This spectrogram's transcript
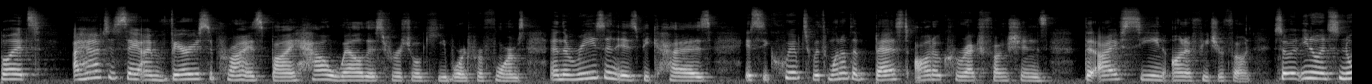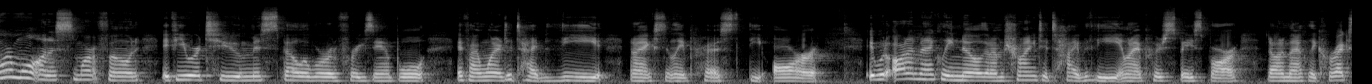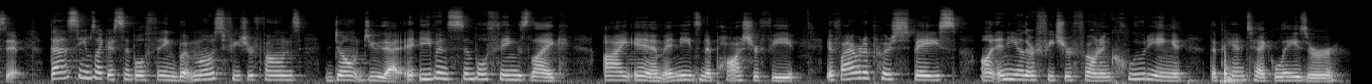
but I have to say I'm very surprised by how well this virtual keyboard performs and the reason is because it's equipped with one of the best autocorrect functions that I've seen on a feature phone. So, you know, it's normal on a smartphone if you were to misspell a word, for example, if I wanted to type the and I accidentally pressed the R, it would automatically know that I'm trying to type the, and when I push spacebar, it automatically corrects it. That seems like a simple thing, but most feature phones don't do that. Even simple things like I am, it needs an apostrophe. If I were to push space on any other feature phone, including the Pantech Laser,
